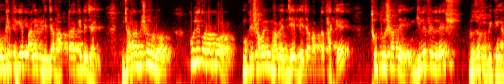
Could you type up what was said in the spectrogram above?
মুখে থেকে পানির ভেজা ভাবটা কেটে যায়। জানার বিষয় হলো, কুলি করার পর মুখে স্বাভাবিকভাবে যে ভেজা ভাবটা থাকে, থুতুর সাথে গিলে ফেললে রোজা হবে কিনা?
